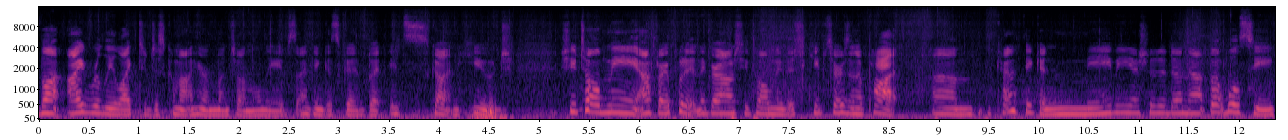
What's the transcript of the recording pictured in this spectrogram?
but I really like to just come out here and munch on the leaves. I think it's good, but it's gotten huge. She told me after I put it in the ground, she told me that she keeps hers in a pot. Um, I'm kind of thinking maybe I should have done that, but we'll see.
